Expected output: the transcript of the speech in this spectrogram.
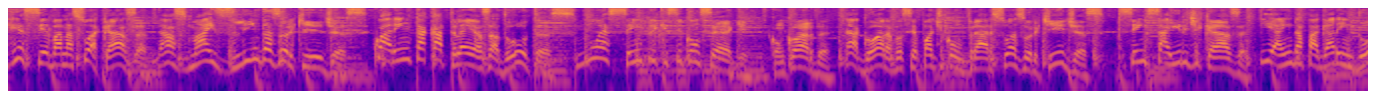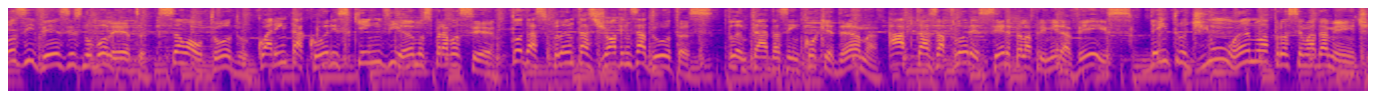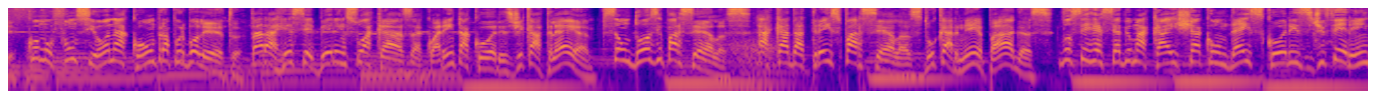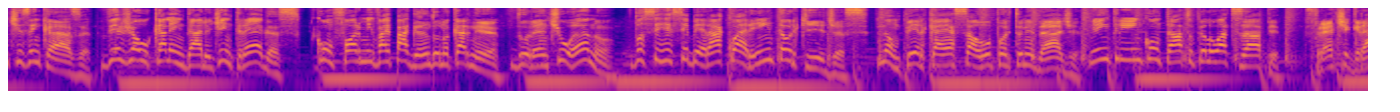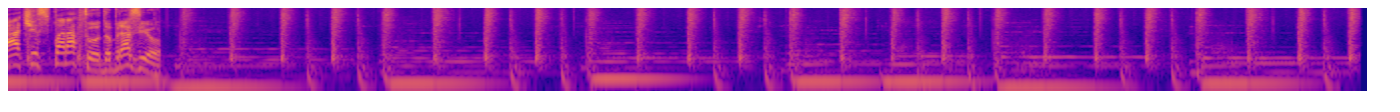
Receba na sua casa as mais lindas orquídeas. 40 catleias adultas não é sempre que se consegue, concorda? Agora você pode comprar suas orquídeas sem sair de casa e ainda pagar em 12 vezes no boleto. São ao todo 40 cores que enviamos para você. Todas plantas jovens adultas, plantadas em coquedama, aptas a florescer pela primeira vez dentro de um ano aproximadamente. Como funciona a compra por boleto? Para receber em sua casa 40 cores de Catleia, são 12 parcelas. A cada três parcelas do carnê pagas, você recebe uma caixa com 10 cores diferentes em casa. Veja o calendário de entregas conforme vai pagando no carnê. Durante o ano, você receberá 40 orquídeas. Não perca essa oportunidade. Entre em contato pelo WhatsApp. Frete grátis para todo o Brasil.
